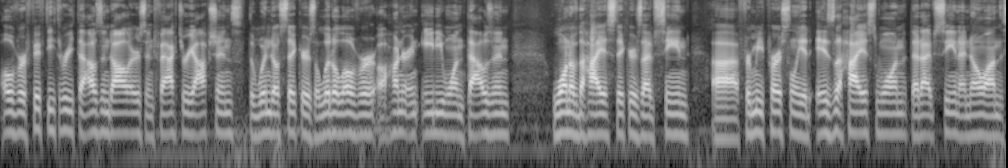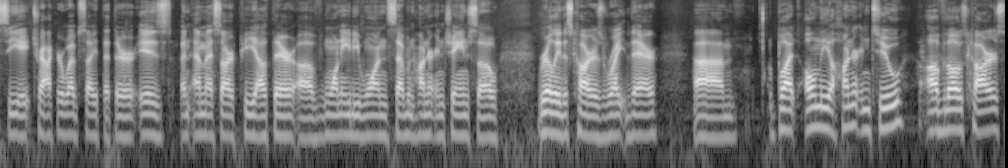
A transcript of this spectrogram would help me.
over $53,000 in factory options. The window sticker is a little over 181,000, one of the highest stickers I've seen uh, for me personally, it is the highest one that I've seen. I know on the C8 tracker website that there is an MSRP out there of 181, 700 and change. So really this car is right there. Um, but only 102 of those cars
